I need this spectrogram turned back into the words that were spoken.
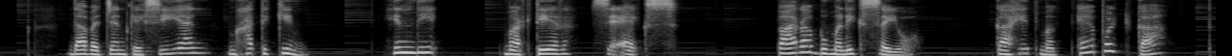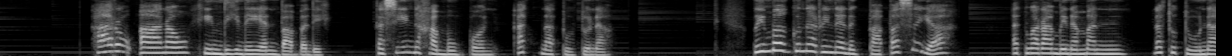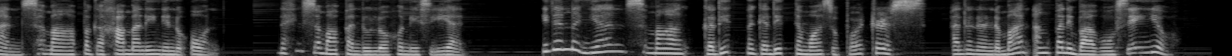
dapat yan kay Sian makatikim. Hindi martir si X. Para bumalik sa'yo. Kahit mag-effort ka, araw-araw hindi na yan babalik kasi nakamove at natuto na. May bago na rin na nagpapasaya at marami naman natutunan sa mga pagkakamali ni noon dahil sa mga panluloko ni Sian. Ilan lang yan sa mga galit na galit na mga supporters. Ano na naman ang panibago sa inyo?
